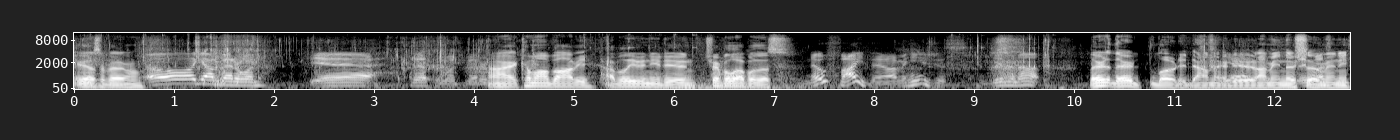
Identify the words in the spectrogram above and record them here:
that's a better one. oh, I got a better one. Yeah, that's a much better. All right, come on, Bobby. I believe in you, dude. Triple up with us. No fight though. I mean, he's just giving up. They're they're loaded down there, Yeah. dude. I mean, there's so many.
